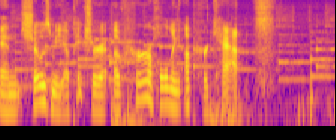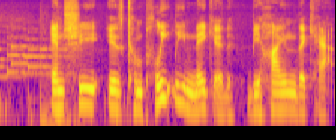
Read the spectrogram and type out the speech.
and shows me a picture of her holding up her cat. And she is completely naked behind the cat.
